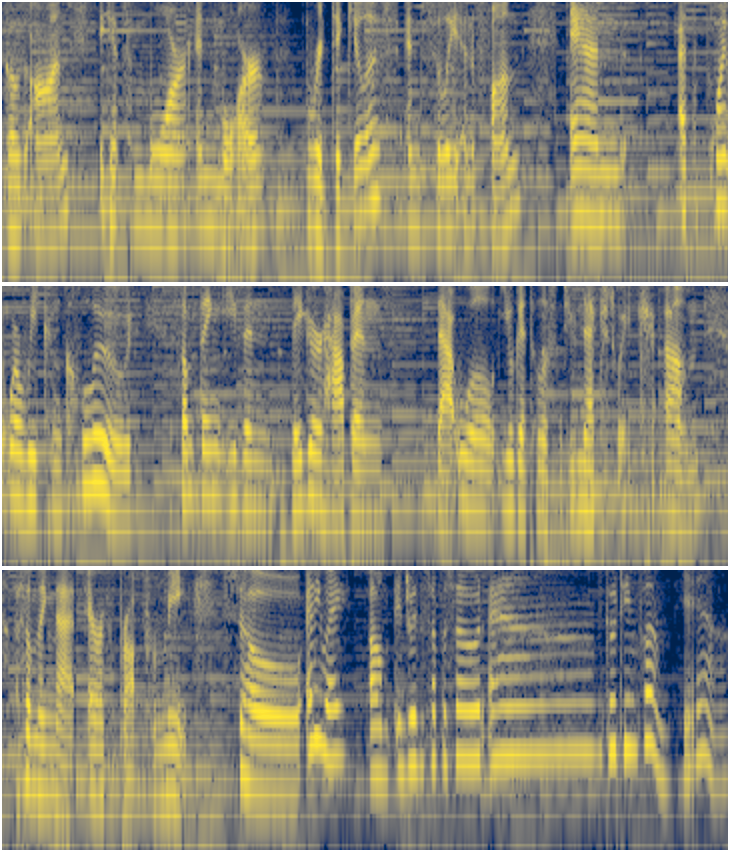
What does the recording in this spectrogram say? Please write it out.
goes on, it gets more and more ridiculous and silly and fun. And at the point where we conclude, something even bigger happens that will you'll get to listen to next week. Um, something that Eric brought for me. So anyway, um, enjoy this episode and go team fun. Yeah.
